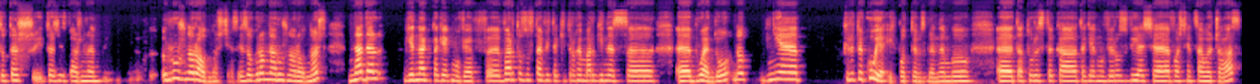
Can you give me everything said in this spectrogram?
To też, też jest ważne. Różnorodność jest, jest ogromna różnorodność. Nadal jednak, tak jak mówię, warto zostawić taki trochę margines błędu. No, nie krytykuję ich pod tym względem, bo ta turystyka, tak jak mówię, rozwija się właśnie cały czas.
